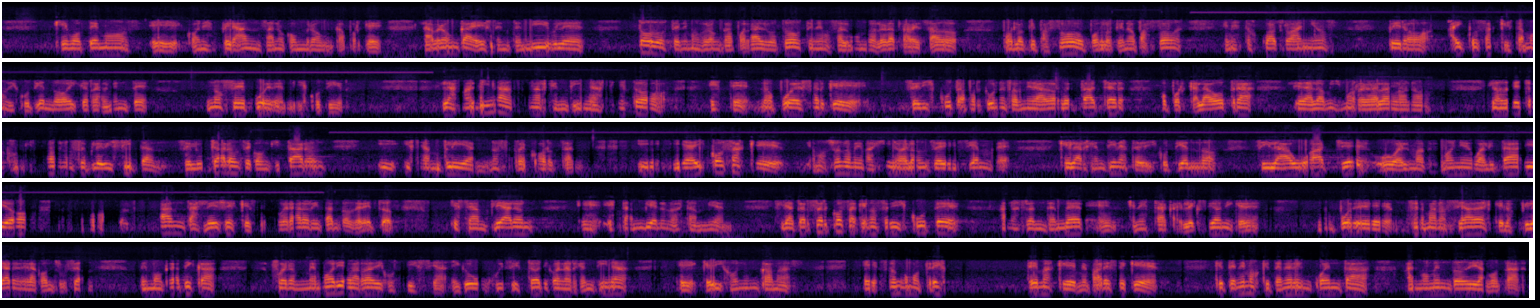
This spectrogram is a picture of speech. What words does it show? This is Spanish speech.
que votemos eh, con esperanza, no con bronca, porque la bronca es entendible, todos tenemos bronca por algo, todos tenemos algún dolor atravesado por lo que pasó o por lo que no pasó en estos cuatro años, pero hay cosas que estamos discutiendo hoy que realmente no se pueden discutir. Las Malvinas son argentinas y esto este, no puede ser que se discuta porque uno es admirador de Thatcher o porque a la otra le da lo mismo regalarlo o no. Los derechos conquistados no se plebiscitan, se lucharon, se conquistaron y, se amplían, no se recortan. Y, y, hay cosas que, digamos, yo no me imagino el 11 de diciembre que la Argentina esté discutiendo si la UH o el matrimonio igualitario o tantas leyes que se superaron y tantos derechos que se ampliaron eh, están bien o no están bien. Y la tercera cosa que no se discute, a nuestro entender, en, esta elección y que no puede ser manoseada es que los pilares de la construcción democrática fueron memoria, verdad y justicia, y que hubo un juicio histórico en la Argentina eh, que dijo nunca más. Eh, son como tres temas que me parece que, que tenemos que tener en cuenta al momento de ir a votar.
